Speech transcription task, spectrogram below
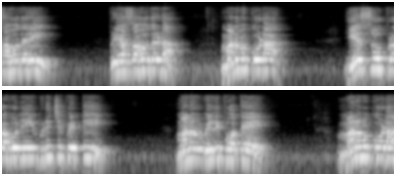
సహోదరి ప్రియ సహోదరుడా మనము కూడా యేసు ప్రభుని విడిచిపెట్టి మనం వెళ్ళిపోతే మనము కూడా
